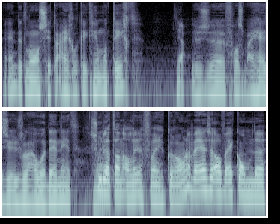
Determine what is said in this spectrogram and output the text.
En dit land zit eigenlijk helemaal dicht. Ja. Dus eh, volgens mij hebben ze uw lauwe daar niet. Zou dat dan alleen vanwege corona wezen? Of ook om de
